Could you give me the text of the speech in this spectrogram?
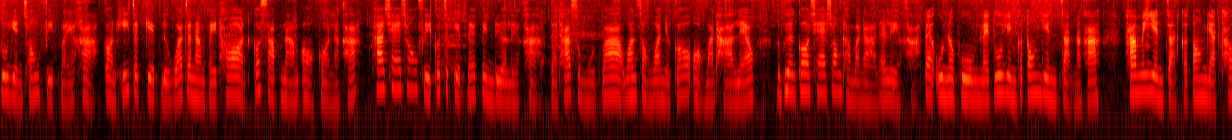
ตู้เย็นช่องฟรีซไว้ค่ะ ก่อนที่จะเก็บหรือว่าจะนำไปทอด ก็ซับน้ำออกก่อนนะคะ ถ้าแช่ช่องฟรีก็จะเก็บได้เป็นเดือนเลยค่ะ แต่ถ้าสมมุติว่าวัน 2 วันเดี๋ยวก็อออกมาทานแล้ว เพื่อนๆก็แช่ช่องธรรมดาได้เลยค่ะ แต่อุณหภูมิในตู้เย็นก็ต้องเย็นจัดนะคะ ถ้าไม่เย็นจัดก็ต้องยัดเข้า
